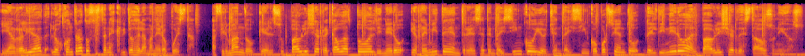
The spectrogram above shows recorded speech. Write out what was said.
Y en realidad los contratos están escritos de la manera opuesta, afirmando que el subpublisher recauda todo el dinero y remite entre el 75 y 85% del dinero al publisher de Estados Unidos.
